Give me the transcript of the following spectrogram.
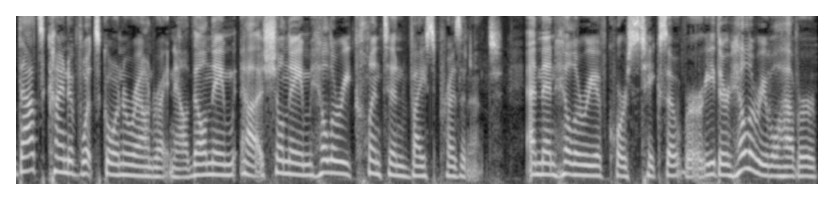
that's kind of what's going around right now. They'll name uh, she'll name Hillary Clinton vice president, and then Hillary, of course, takes over. Either Hillary will have her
